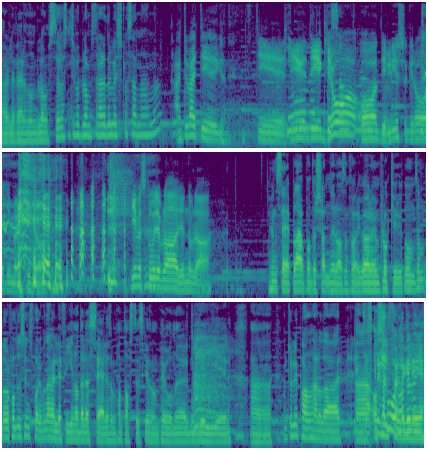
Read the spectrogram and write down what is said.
Bare levere noen blomster. Åssen type blomster er det du har lyst til å sende henne? Nei, du veit de de, de, de grå og de lysegrå og de mørkegrå. de med store blad, runde blad. Hun ser på deg og på en måte skjønner hva som foregår, og hun plukker ut noen som i hvert fall du syns formen er veldig fin, og dere ser liksom fantastiske sånn peoner, noen liljer, uh, en tulipan her og der, uh, og selvfølgelig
